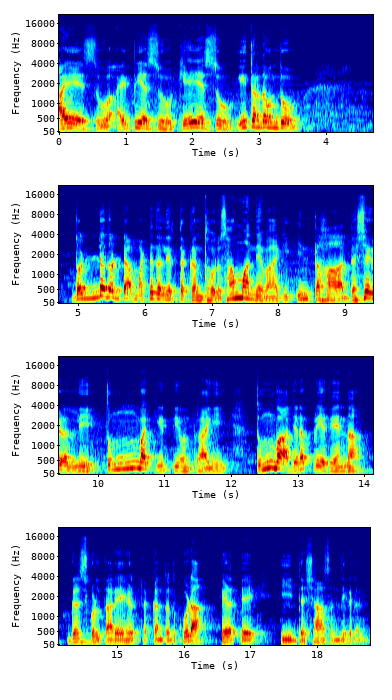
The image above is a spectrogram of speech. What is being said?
I A S, I P S, K S ಈ ಥರದ ಒಂದು ದೊಡ್ಡ ದೊಡ್ಡ ಮಟ್ಟದಲ್ಲಿರ್ತಕ್ಕಂಥವ್ರು ಸಾಮಾನ್ಯವಾಗಿ ಇಂತಹ ದಶೆಗಳಲ್ಲಿ ತುಂಬ ಕೀರ್ತಿವಂತರಾಗಿ ತುಂಬ ಜನಪ್ರಿಯತೆಯನ್ನು ಗಳಿಸ್ಕೊಳ್ತಾರೆ ಹೇಳ್ತಕ್ಕಂಥದ್ದು ಕೂಡ ಹೇಳುತ್ತೆ ಈ ದಶಾ ಸಂಧಿಗಳಲ್ಲಿ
